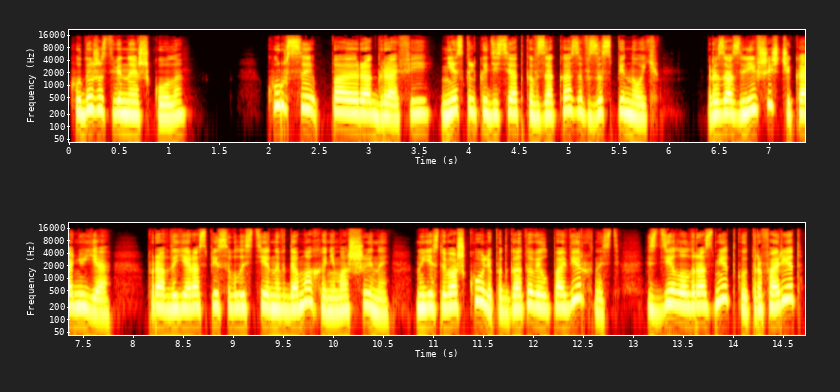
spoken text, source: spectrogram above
Художественная школа. Курсы по аэрографии, несколько десятков заказов за спиной. Разозлившись, чеканю я — Правда, я расписывала стены в домах, а не машины, но если ваш Коля подготовил поверхность, сделал разметку, трафарет,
